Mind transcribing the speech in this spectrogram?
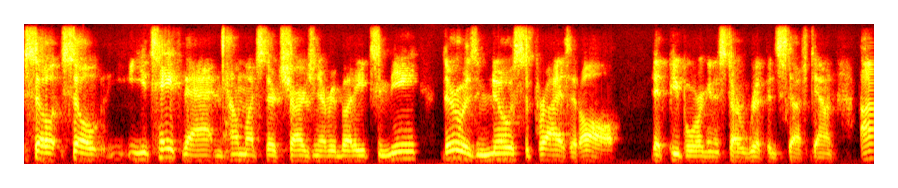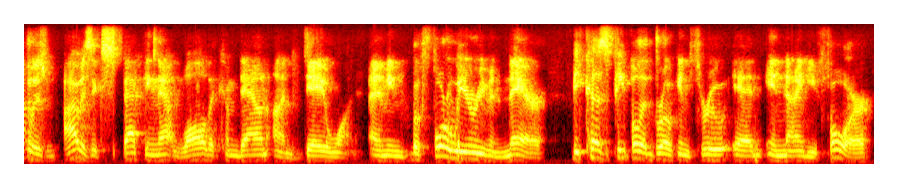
so so you take that and how much they're charging everybody to me there was no surprise at all that people were going to start ripping stuff down i was i was expecting that wall to come down on day one i mean before we were even there because people had broken through in in 94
